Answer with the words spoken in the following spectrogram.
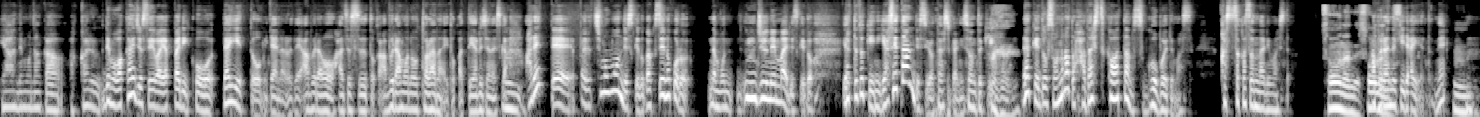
いやー、でもなんかわかる。でも若い女性はやっぱりこう、ダイエットみたいなので油を外すとか、油物を取らないとかってやるじゃないですか。うんあれって、やっぱり私も思うんですけど、学生の頃、なもう、うん十年前ですけど、やった時に痩せたんですよ。確かに、その時。はいはい。だけど、その後肌質変わったのすごい覚えてます。カッサカサになりました。そうなんです。そうなんです。油抜きダイエットね。うん。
